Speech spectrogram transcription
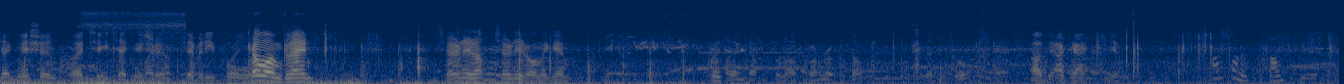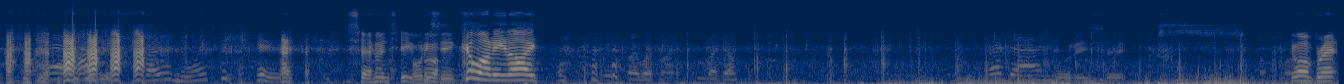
technician, IT technician. 74. Come on, Glenn. Turn it up, turn it on again. I think that was the last runner at the top. That is cool. Oh, th- okay, yeah. I want to thump you. Yeah, I'm so annoyed with you. 74. 46. Come on, Eli. Great work, mate. Straight down. Well done. 46. Go on, Brett.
